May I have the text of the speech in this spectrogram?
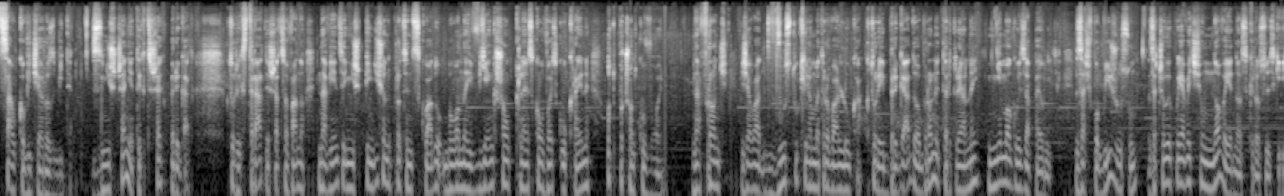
całkowicie rozbite. Zniszczenie tych trzech brygad, których straty szacowano na więcej niż 50% składu, było największą klęską wojsk Ukrainy od początku wojny. Na froncie działa 200-kilometrowa luka, której brygady obrony terytorialnej nie mogły zapełnić, zaś w pobliżu Sum zaczęły pojawiać się nowe jednostki rosyjskie,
